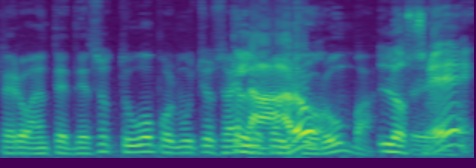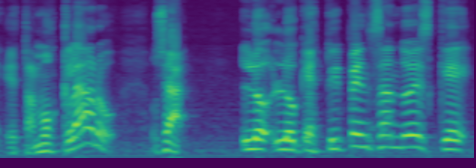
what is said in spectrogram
Pero antes de eso estuvo por muchos años claro, con Lo sé, estamos claros. O sea, lo, lo que estoy pensando es que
